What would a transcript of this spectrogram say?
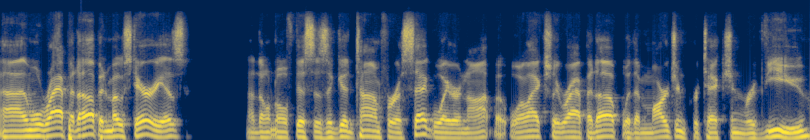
uh, we'll wrap it up in most areas. I don't know if this is a good time for a segue or not, but we'll actually wrap it up with a margin protection review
